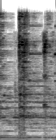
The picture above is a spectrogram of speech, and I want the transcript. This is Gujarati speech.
বলে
